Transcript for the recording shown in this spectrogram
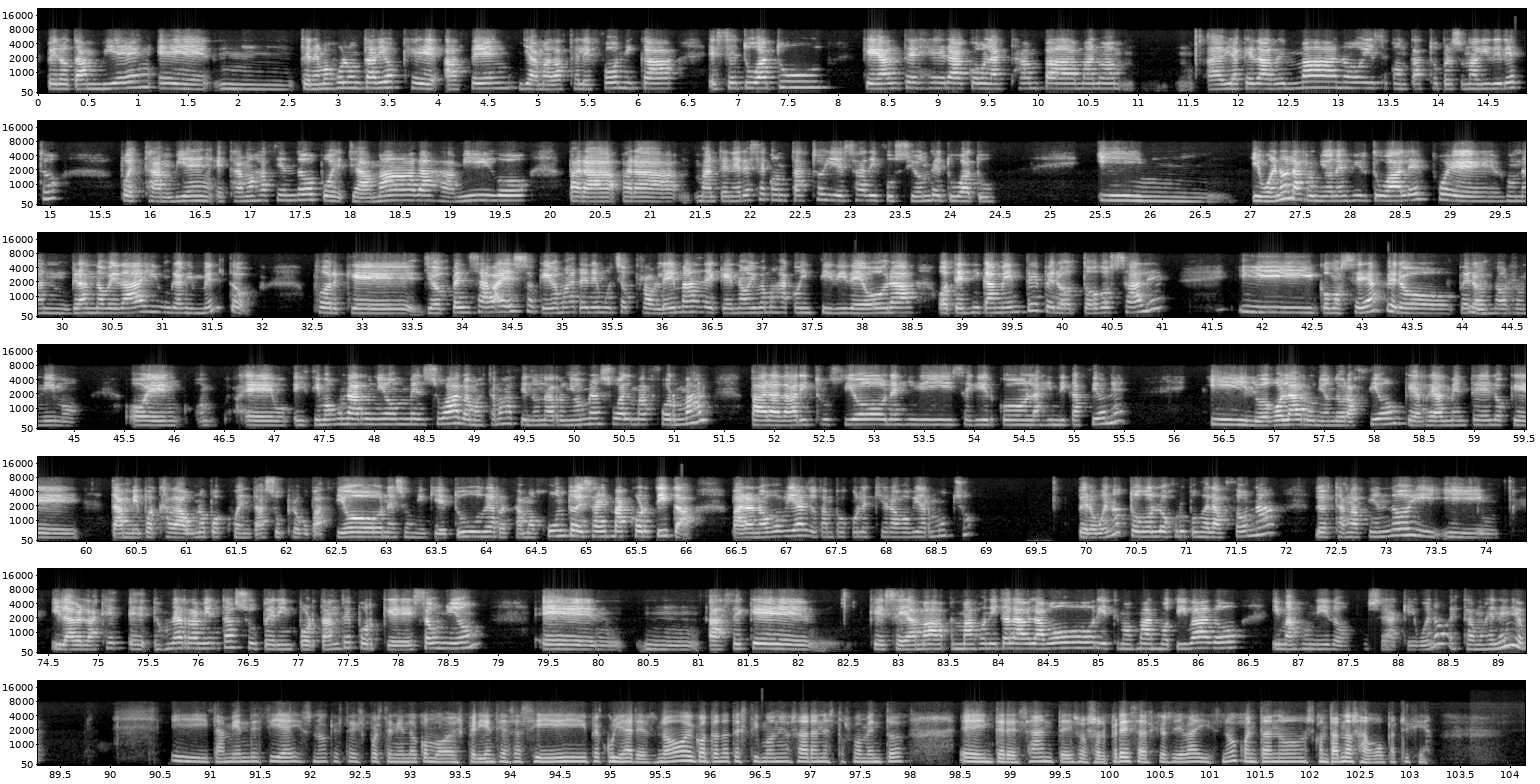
pero también eh, mmm, tenemos voluntarios que hacen llamadas telefónicas, ese tú a tú que antes era con la estampa mano había que dar en mano y ese contacto personal y directo, pues también estamos haciendo pues llamadas, amigos, para, para mantener ese contacto y esa difusión de tú a tú. Y, y bueno, las reuniones virtuales, pues una gran novedad y un gran invento porque yo pensaba eso, que íbamos a tener muchos problemas, de que no íbamos a coincidir de hora o técnicamente, pero todo sale y como sea, pero, pero nos reunimos. O en, eh, hicimos una reunión mensual, vamos, estamos haciendo una reunión mensual más formal para dar instrucciones y seguir con las indicaciones. Y luego la reunión de oración, que es realmente lo que también pues cada uno pues cuenta sus preocupaciones, sus inquietudes, rezamos juntos. Esa es más cortita para no agobiar, yo tampoco les quiero agobiar mucho. Pero bueno, todos los grupos de la zona lo están haciendo y, y- la verdad es que es una herramienta súper importante porque esa unión eh, mm, hace que, que sea más, más bonita la labor y estemos más motivados y más unidos. O sea que bueno, estamos en ello. Y también decíais, ¿no? Que estáis pues teniendo como experiencias así peculiares, ¿no? Encontrando testimonios ahora en estos momentos eh, interesantes o sorpresas que os lleváis, ¿no? Cuéntanos, contadnos algo, Patricia.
